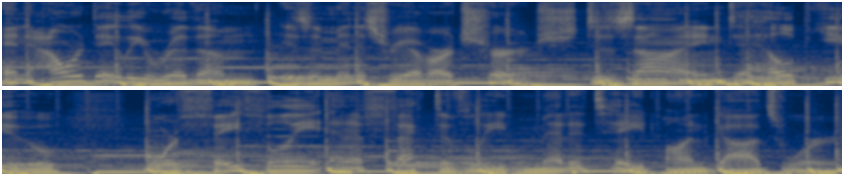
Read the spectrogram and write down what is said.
and Our Daily Rhythm is a ministry of our church designed to help you more faithfully and effectively meditate on God's Word.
